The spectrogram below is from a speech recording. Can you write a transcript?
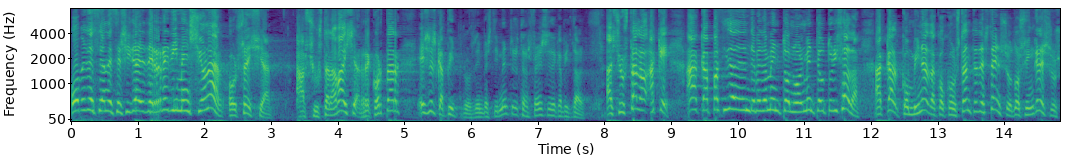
obedece a necesidade de redimensionar, ou sexa, axustar a baixa, recortar eses capítulos de investimentos e transferencias de capital. Axustalo a que? A capacidade de endebedamento anualmente autorizada, a cal combinada co constante descenso dos ingresos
